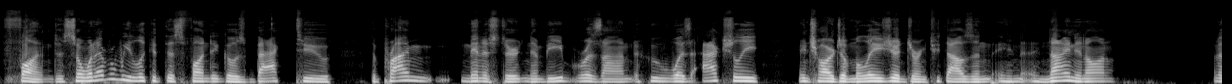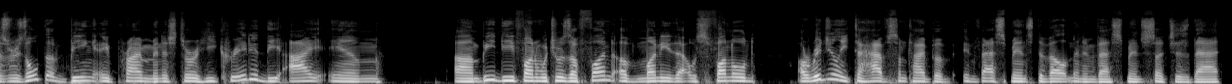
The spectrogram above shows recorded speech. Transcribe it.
fund. So whenever we look at this fund it goes back to the prime minister Najib Razak who was actually in charge of Malaysia during 2009 and on. And as a result of being a prime minister, he created the IMBD fund, which was a fund of money that was funneled originally to have some type of investments, development investments, such as that.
